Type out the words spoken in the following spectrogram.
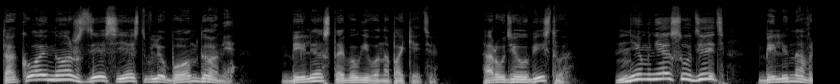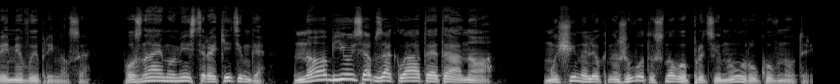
Такой нож здесь есть в любом доме. Билли оставил его на пакете. Орудие убийства? Не мне судить. Билли на время выпрямился. Узнаем у мистера Китинга. Но бьюсь об заклад, это оно. Мужчина лег на живот и снова протянул руку внутрь.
